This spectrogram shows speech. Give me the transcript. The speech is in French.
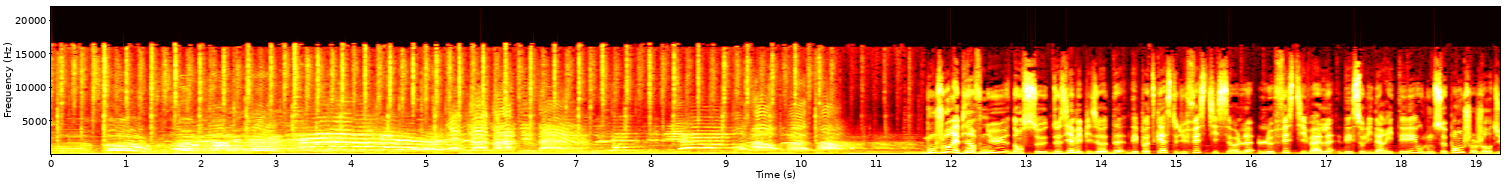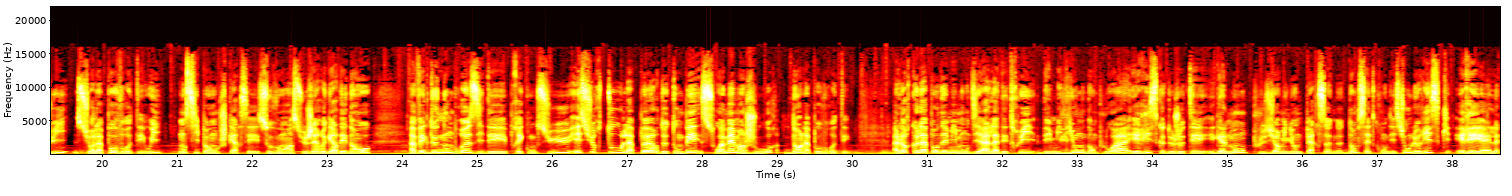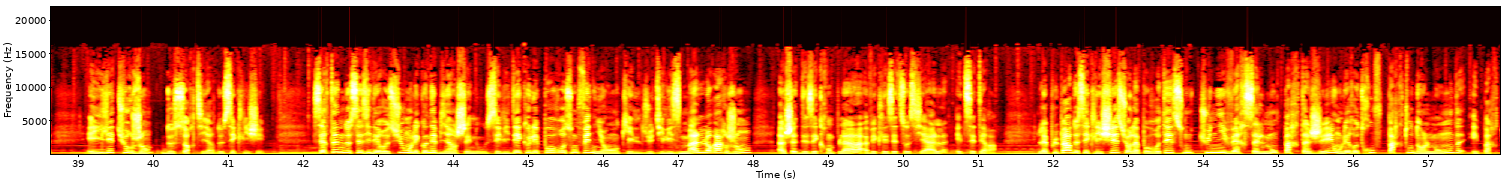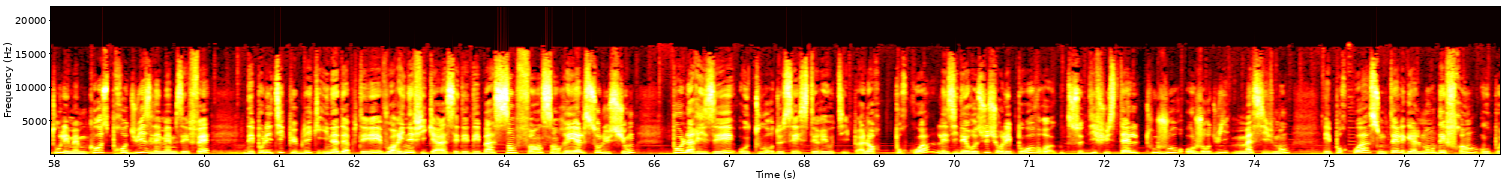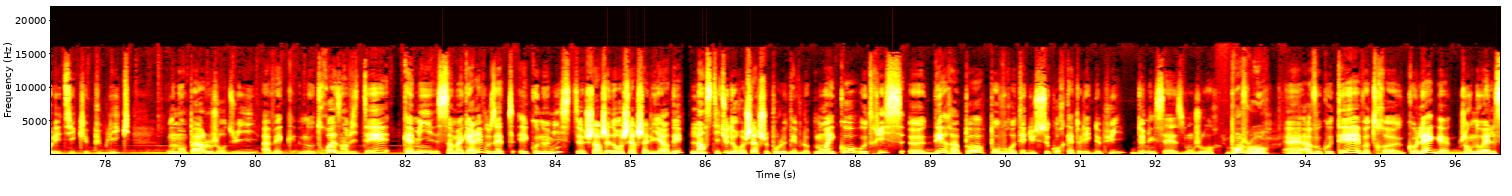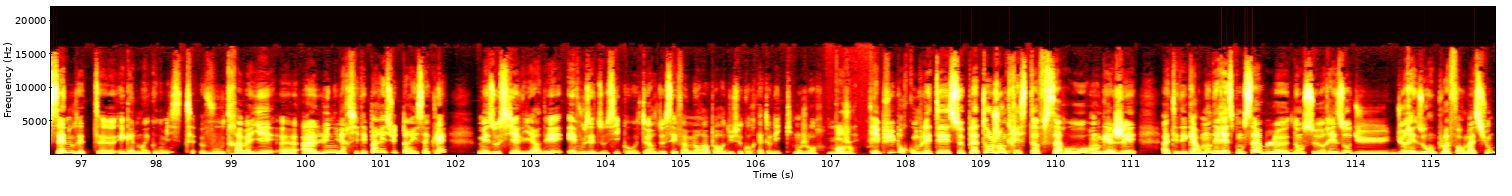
Bonjour et bienvenue dans ce deuxième épisode des podcasts du Festisol, le festival des solidarités, où l'on se penche aujourd'hui sur la pauvreté. Oui, on s'y penche car c'est souvent un sujet regardé d'en haut avec de nombreuses idées préconçues et surtout la peur de tomber soi-même un jour dans la pauvreté. Alors que la pandémie mondiale a détruit des millions d'emplois et risque de jeter également plusieurs millions de personnes dans cette condition, le risque est réel et il est urgent de sortir de ces clichés. Certaines de ces idées reçues, on les connaît bien chez nous. C'est l'idée que les pauvres sont feignants, qu'ils utilisent mal leur argent, achètent des écrans plats avec les aides sociales, etc. La plupart de ces clichés sur la pauvreté sont universellement partagés, on les retrouve partout dans le monde et partout les mêmes causes produisent les mêmes effets, des politiques publiques inadaptées, voire inefficaces et des débats sans fin, sans réelle solution, polarisés autour de ces stéréotypes. Alors pourquoi les idées reçues sur les pauvres se diffusent-elles toujours aujourd'hui massivement? Et pourquoi sont-elles également des freins aux politiques publiques? On en parle aujourd'hui avec nos trois invités. Camille Saint-Macary, vous êtes économiste chargée de recherche à l'IRD, l'Institut de recherche pour le développement, et co-autrice euh, des rapports pauvreté du Secours catholique depuis 2016. Bonjour. Bonjour. Euh, à vos côtés, votre collègue Jean-Noël Sen, vous êtes euh, également économiste. Vous travaillez à l'Université Paris-Sud Paris-Saclay mais aussi à l'IRD, et vous êtes aussi co-auteur de ces fameux rapports du Secours catholique. Bonjour. Bonjour. Et puis, pour compléter ce plateau, Jean-Christophe Sarrault, engagé à TD Carmonde et responsable dans ce réseau du, du réseau emploi-formation.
